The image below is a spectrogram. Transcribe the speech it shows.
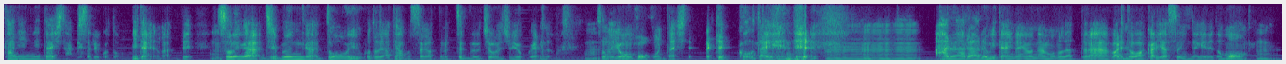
他人に対して発揮されること、みたいなのがあって、うん。それが自分がどういうことで当てはまってたかっていうのを全部上手よくやるの。ーその4方向に対して。結構大変で、うんうんうんあるあるあるみたいなようなものだったら割と分かりやすいんだけれども、うん。うん。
